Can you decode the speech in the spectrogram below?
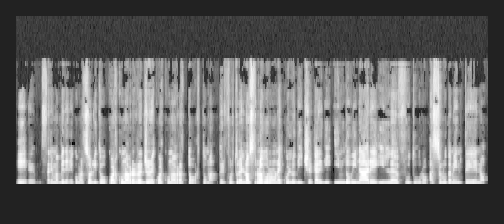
E eh, staremo a vedere, come al solito, qualcuno avrà ragione e qualcuno avrà torto, ma per fortuna il nostro lavoro non è quello di cercare di indovinare il futuro, assolutamente no.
